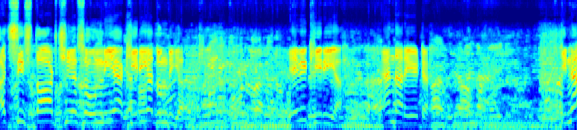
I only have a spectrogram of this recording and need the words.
80 67 619 ਇਹ ਖੀਰੀ ਆ ਦੁੰਦੀ ਆ ਇਹ ਵੀ ਖੀਰੀ ਆ ਇਹਦਾ ਰੇਟ ਕਿੰਨਾ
